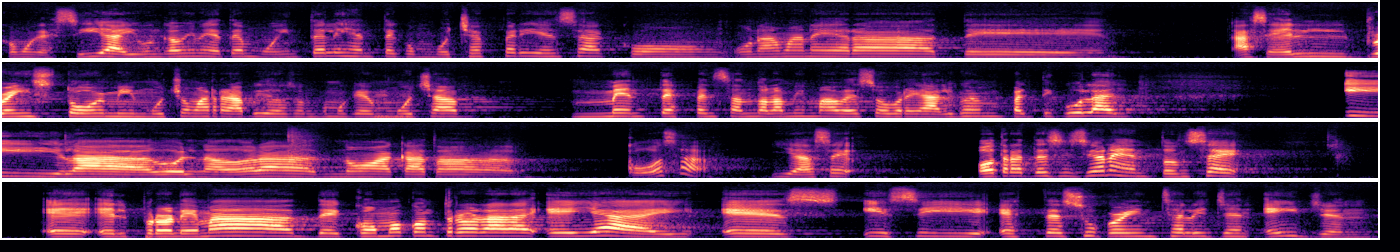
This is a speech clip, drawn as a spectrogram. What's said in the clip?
Como que sí, hay un gabinete muy inteligente, con mucha experiencia, con una manera de hacer brainstorming mucho más rápido, son como que muchas mentes pensando a la misma vez sobre algo en particular y la gobernadora no acata cosas y hace otras decisiones. Entonces, eh, el problema de cómo controlar a AI es, y si este super intelligent agent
